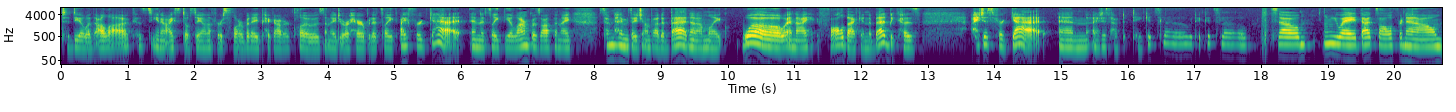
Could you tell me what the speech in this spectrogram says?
to deal with Ella because you know I still stay on the first floor, but I pick out her clothes and I do her hair. But it's like I forget, and it's like the alarm goes off, and I sometimes I jump out of bed and I'm like, whoa, and I fall back into bed because I just forget, and I just have to take it slow, take it slow. So anyway, that's all for now.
